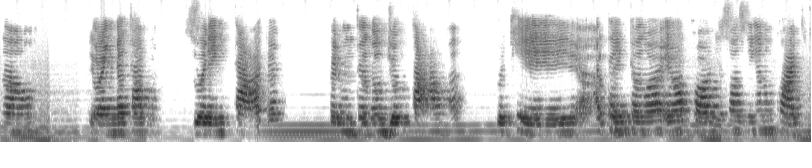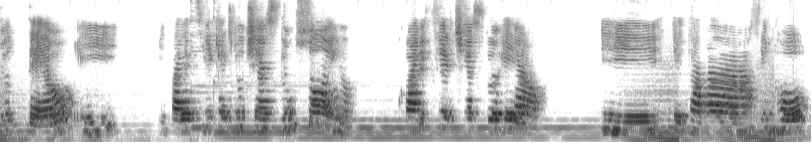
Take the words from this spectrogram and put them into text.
Não. Eu ainda estava desorientada, perguntando onde eu estava, porque até então eu acordo sozinha num quarto de hotel e, e parecia que aquilo tinha sido um sonho, parecia que tinha sido real. E eu estava sem roupa,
